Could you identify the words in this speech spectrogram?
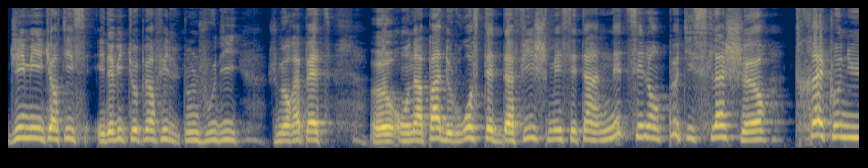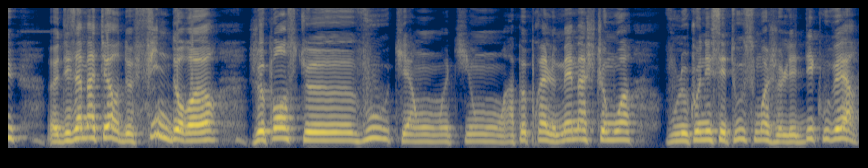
Jamie Curtis et David Copperfield, comme je vous dis, je me répète, on n'a pas de grosse tête d'affiche, mais c'est un excellent petit slasher, très connu des amateurs de films d'horreur. Je pense que vous, qui ont, qui ont à peu près le même âge que moi, vous le connaissez tous. Moi, je l'ai découvert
